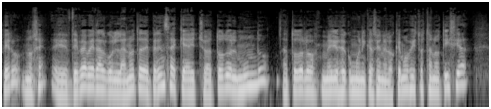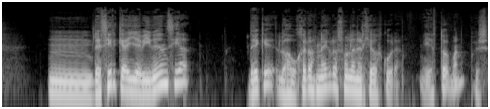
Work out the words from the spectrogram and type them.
Pero, no sé, eh, debe haber algo en la nota de prensa que ha hecho a todo el mundo, a todos los medios de comunicación en los que hemos visto esta noticia, mm, decir que hay evidencia de que los agujeros negros son la energía oscura. Y esto, bueno, pues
